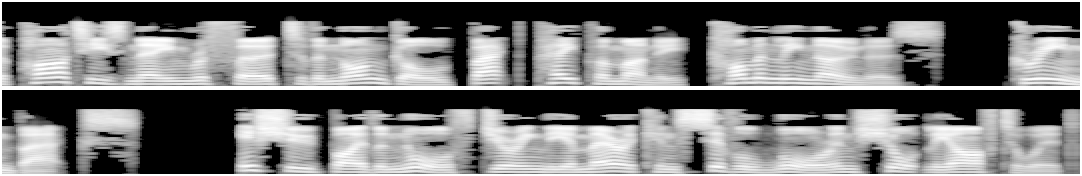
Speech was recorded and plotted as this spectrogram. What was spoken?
The party's name referred to the non-gold-backed paper money, commonly known as greenbacks, issued by the North during the American Civil War and shortly afterward.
